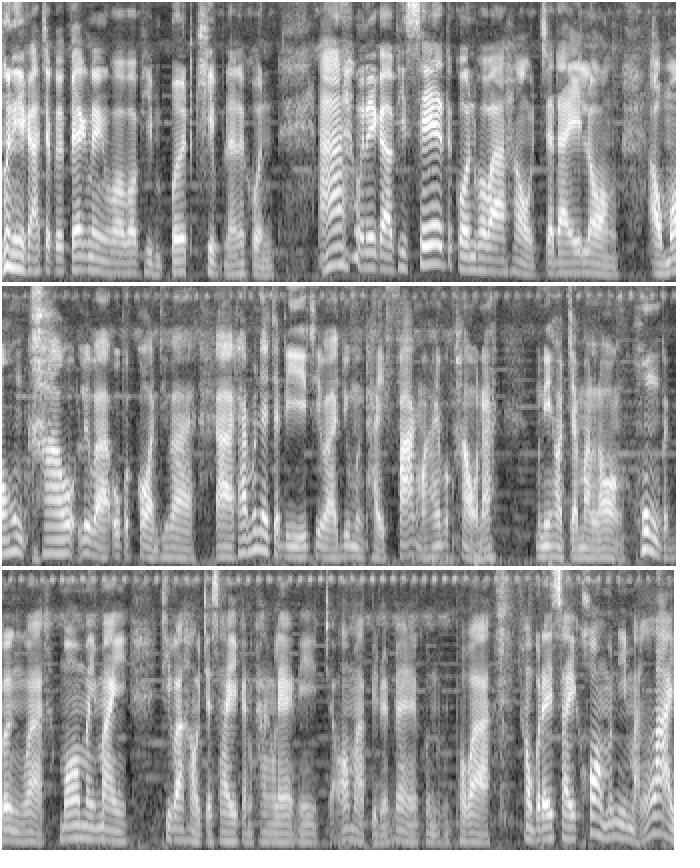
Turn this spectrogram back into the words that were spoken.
มื่อนี้ก็อาจจะแป๊กๆหนึ่งเพราะว่าพิมพ์เปิดคลิปนะทุกคนอะวันนี้ก็พิเศษทุกคนเพราะว่าเฮาจะได้ลองเอาหม้อหุงข้าวหรือว่าอุปกรณ์ที่ว่าอ่าท่านผู้ใหญ่จะดีที่ว่าอยู่เมืองไทยฝากมาให้พวกเขานะวันนี้เฮาจะมาลองหุ้งกันเบิ่งว่าหม้อใหม่ๆ ที่ว่าเฮาจะใส่กันครั้งแรกนี่จะออกมาเป็นแบบไหนนะทุกคนเพราะว่าเฮาบ่ได้ใส่ข้องมันมีมาหลาย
